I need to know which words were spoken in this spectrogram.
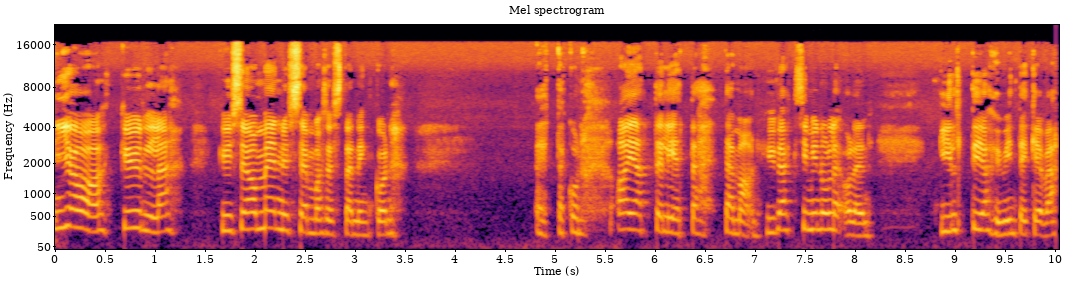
Joo, kyllä. Kyllä se on mennyt semmoisesta niin kun, että kun ajatteli, että tämä on hyväksi minulle, olen kiltti ja hyvin tekevä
